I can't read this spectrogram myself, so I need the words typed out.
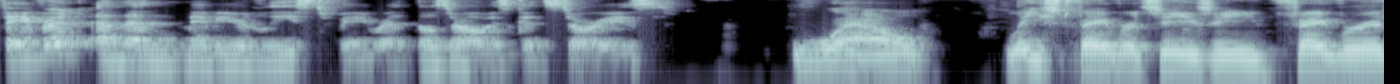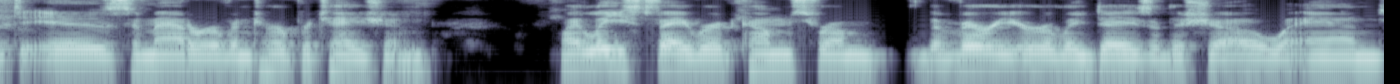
favorite and then maybe your least favorite those are always good stories well least favorite's easy favorite is a matter of interpretation my least favorite comes from the very early days of the show, and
